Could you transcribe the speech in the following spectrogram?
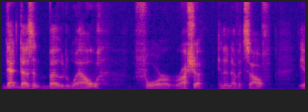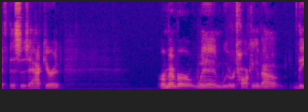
that doesn't bode well for Russia in and of itself, if this is accurate. Remember when we were talking about the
